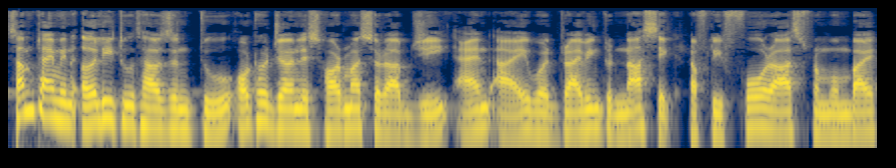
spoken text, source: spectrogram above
Sometime in early 2002, auto journalist Hormazd Sorabjee and I were driving to Nasik, roughly four hours from Mumbai,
